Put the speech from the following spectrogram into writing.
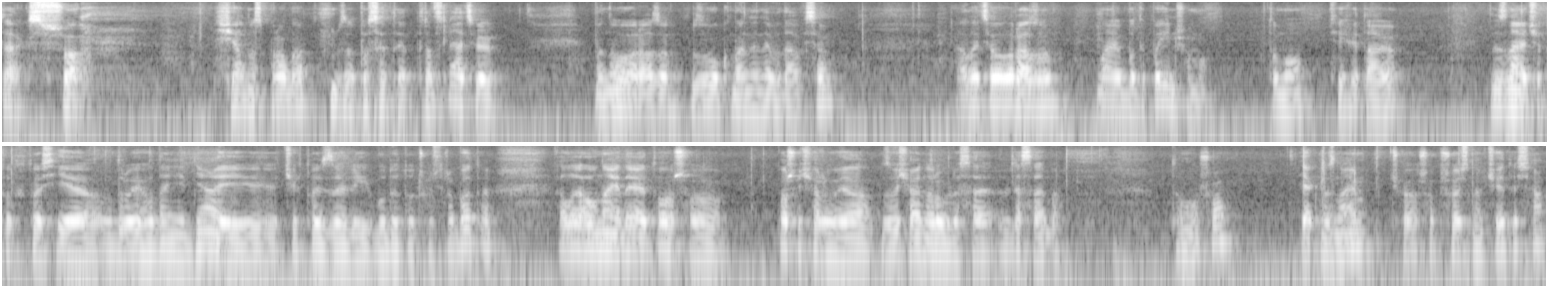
Так, що? Ще одна спроба запустити трансляцію. Минулого разу звук в мене не вдався. Але цього разу має бути по-іншому. Тому всіх вітаю. Не знаю, чи тут хтось є в другій годині дня і чи хтось взагалі буде тут щось робити. Але головна ідея того, що в першу чергу я звичайно роблю все для себе. Тому що, як ми знаємо, що, щоб щось навчитися,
